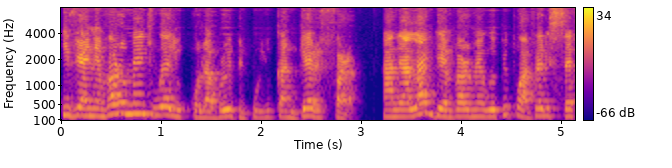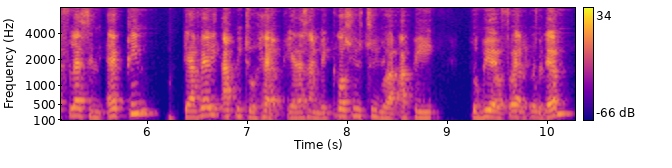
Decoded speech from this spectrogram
If you're in an environment where you collaborate with people, you can get referral. And I like the environment where people are very selfless in helping. They are very happy to help. You understand? Because you too, you are happy to be a help to them.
